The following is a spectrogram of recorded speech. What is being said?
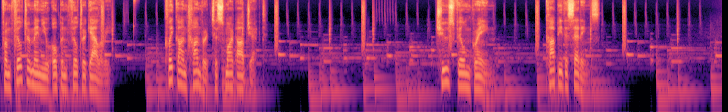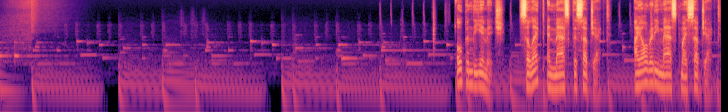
From Filter menu open Filter Gallery. Click on Convert to Smart Object. Choose Film Grain. Copy the settings. Open the image. Select and mask the subject. I already masked my subject.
